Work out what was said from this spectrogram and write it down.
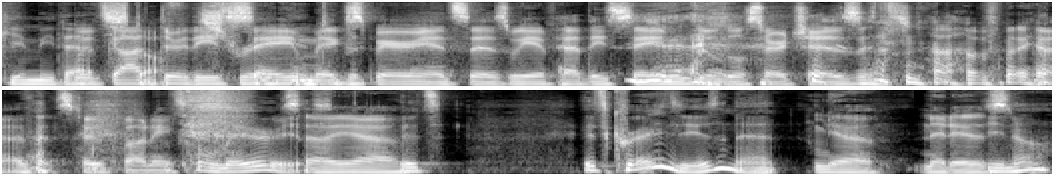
Give me that We've gone through these same into the- experiences. We have had these same Yeah. Google searches and stuff. yeah, that's too funny. It's hilarious. So yeah, It's, it's crazy, isn't it? yeah, it is. you know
